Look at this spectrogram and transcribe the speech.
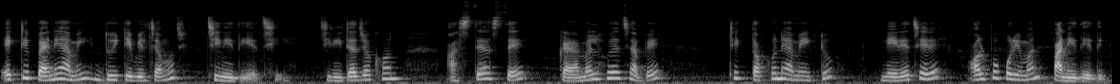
একটি প্যানে আমি দুই টেবিল চামচ চিনি দিয়েছি। চিনিটা যখন আস্তে আস্তে ক্যারামেল হয়ে যাবে, ঠিক তখনই আমি একটু নেড়ে চেড়ে অল্প পরিমাণ পানি দিয়ে দিব।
